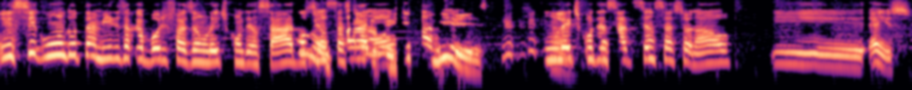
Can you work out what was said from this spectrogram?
E segundo, o Tamires acabou de fazer um leite condensado sensacional. Comentários de Tamires. Um Ah. leite condensado sensacional. E é isso.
